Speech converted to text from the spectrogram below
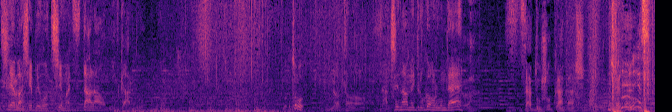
Trzeba się było trzymać z dala od Midgardu. Co? No to zaczynamy drugą rundę. Za dużo gadasz. Nieśmiertelny jest?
